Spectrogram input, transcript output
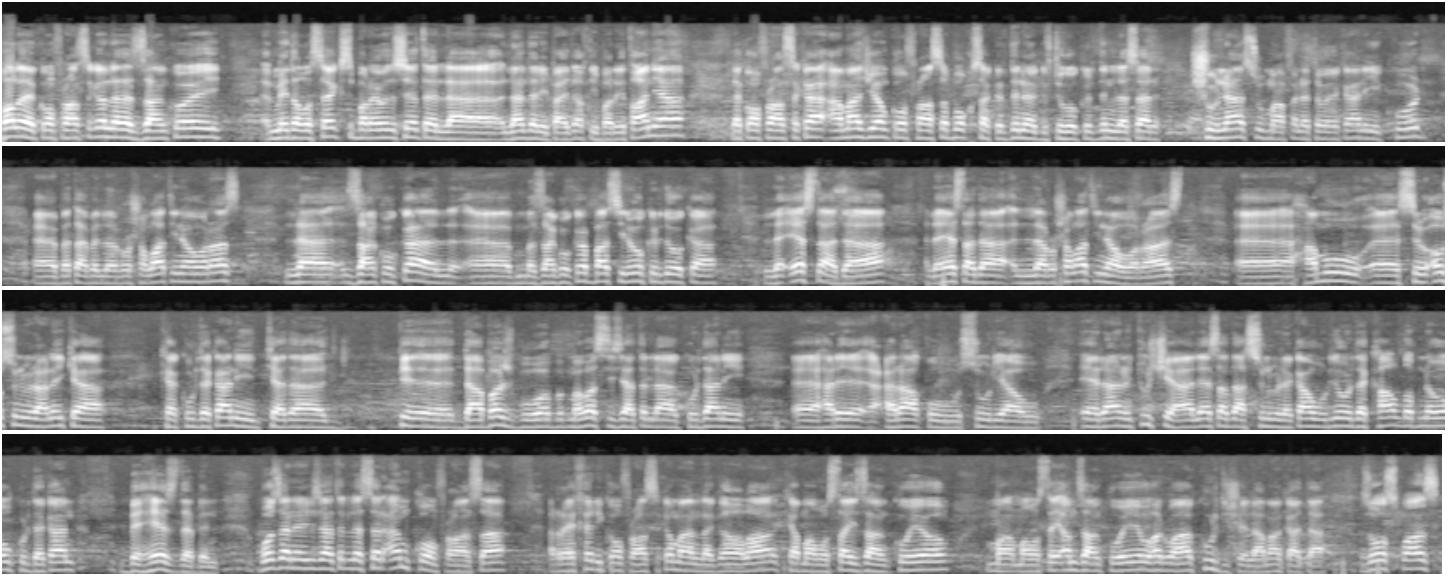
بەڵێ کۆنفرانسەکە لە زانکۆی مێدڵسێکس بەڕێوەدەچێت لە لەندەنی پایتەختی بەریتانیا لە کۆنفرانسەکە ئاماجی ئەم کۆنفرانسە بۆ قسەکردنە گفتوگۆکردن لەسەر شووناس و مافەنەتەوەیەکانی کورد بەتابێت لە ڕۆژهڵاتی ناوەڕاست لە زانکۆکە مەزانکۆکە باسی لەوە کردەوە کە لە ئێستادا لە ئێستادا لە ڕۆژهڵاتی ناوەڕاست هەموو ئەو سنوورانەی کە کە کوردەکانی تیادا دابەش بووە مەبەستی زیاتر لە کوردانی هەرێ عێراق و سووریا و ئێران و تورکیا لە ئێسادا سنوورەکان وردە وردە کاڵ دەبنەوە و کوردەکان بەهێز دەبن بۆ زانێری زیاتر لەسەر ئەم کۆنفرانسە ڕێخەری کۆنفرانسەکەمان لەگەڵا کە مامۆستای زانکۆیە و مامۆستای ئەم زانکۆیە و هەروە کوردیشە لامان کاتە زۆر سپاس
